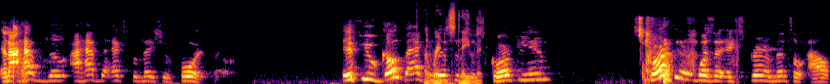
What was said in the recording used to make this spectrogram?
and I have the I have the explanation for it though. If you go back A and written listen statement. to Scorpion, Scorpion was an experimental album.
